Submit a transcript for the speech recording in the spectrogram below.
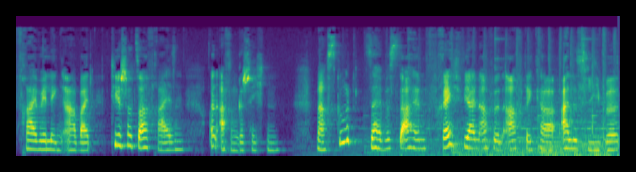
Freiwilligenarbeit, Tierschutz auf Reisen und Affengeschichten. Mach's gut, sei bis dahin frech wie ein Affe in Afrika. Alles Liebe,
